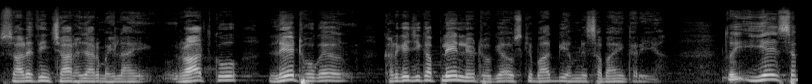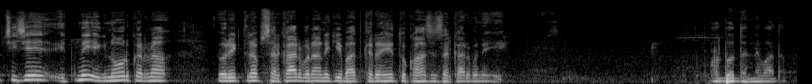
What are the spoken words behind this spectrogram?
साढ़े तीन, चार हज़ार महिलाएँ रात को लेट हो गए, खड़गे जी का प्लेन लेट हो गया, उसके बाद भी हमने सभाएँ करी तो ये सब चीज़ें इतनी इग्नोर करना और एक तरफ़ सरकार बनाने की बात कर रहे हैं तो कहाँ से सरकार बनेगी? बहुत बहुत धन्यवाद आप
